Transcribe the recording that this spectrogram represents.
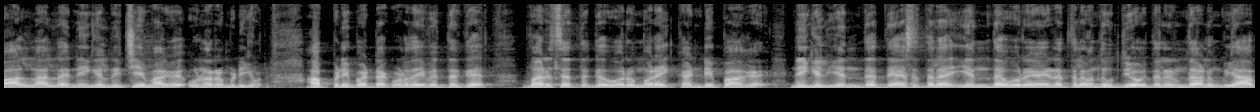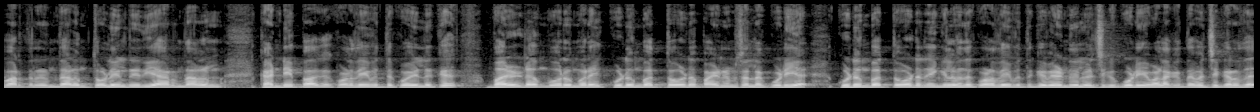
வாழ்நாளில் நீங்கள் நிச்சயமாக உணர முடியும். அப்படிப்பட்ட குலதெய்வத்துக்கு வருஷத்துக்கு ஒரு முறை கண்டிப்பாக நீங்கள் எந்த தேசத்தில் எந்த ஒரு இடத்துல வந்து உத்தியோகத்தில் இருந்தாலும் வியாபாரத்தில் இருந்தாலும் தொழில் ரீதியாக இருந்தாலும் கண்டிப்பாக குலதெய்வத்து கோயிலுக்கு வருடம் ஒரு முறை குடும்பத்தோடு பயணம் செல்லக்கூடிய குடும்பத்தோடு நீங்கள் வந்து குலதெய்வத்துக்கு வேண்டுதல் வச்சுக்கக்கூடிய வழக்கத்தை வச்சுக்கிறது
